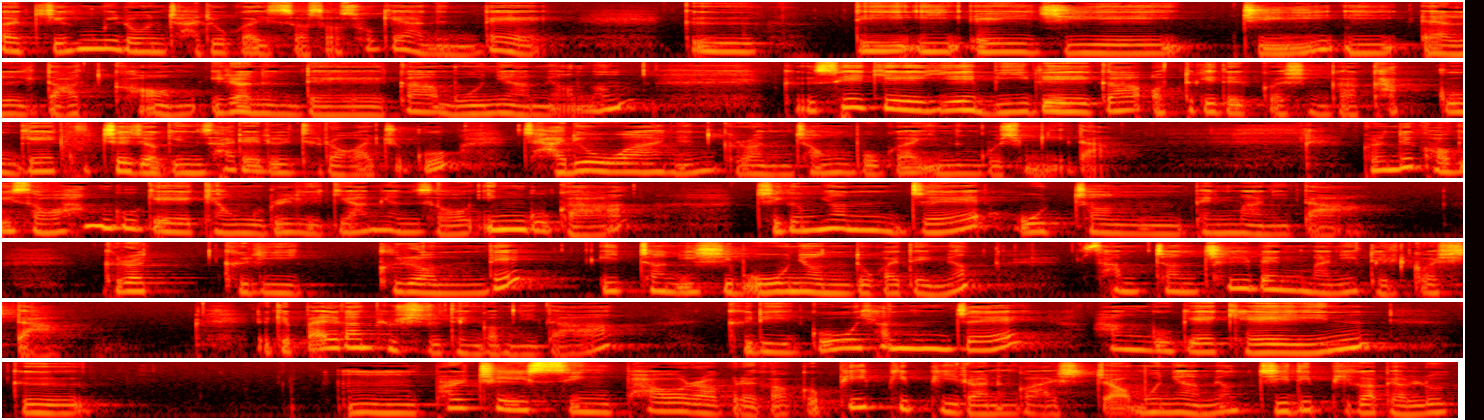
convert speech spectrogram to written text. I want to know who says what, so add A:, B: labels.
A: 가지 흥미로운 자료가 있어서 소개하는데 그 deagel.com 이라는 데가 뭐냐면은 그 세계의 미래가 어떻게 될 것인가 각국의 구체적인 사례를 들어가지고 자료화하는 그런 정보가 있는 곳입니다. 그런데 거기서 한국의 경우를 얘기하면서 인구가 지금 현재 5,100만이다. 그렇, 그리, 그런데 2025년도가 되면 3,700만이 될 것이다. 이렇게 빨간 표시로 된 겁니다. 그리고 현재 한국의 개인 그 음, purchasing power라고 그래갖고 PPP라는 거 아시죠? 뭐냐면 GDP가 별로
